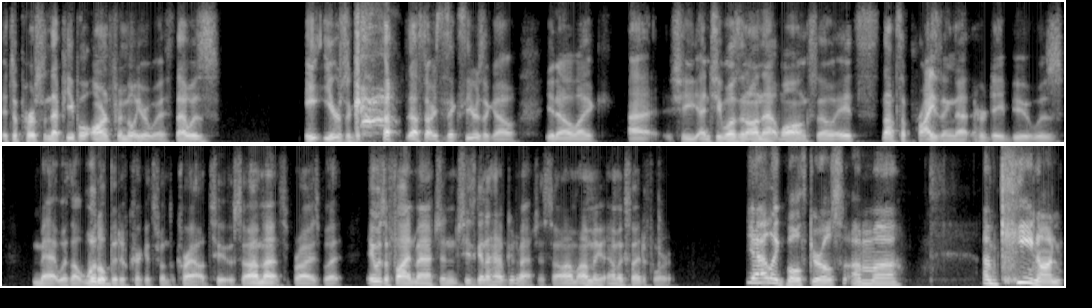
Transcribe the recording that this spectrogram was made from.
It's a person that people aren't familiar with. That was eight years ago. no, sorry, six years ago. You know, like uh, she and she wasn't on that long, so it's not surprising that her debut was met with a little bit of crickets from the crowd too. So I'm not surprised, but it was a fine match, and she's gonna have good matches. So I'm I'm I'm excited for it. Yeah, I like both girls. I'm uh, I'm keen on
